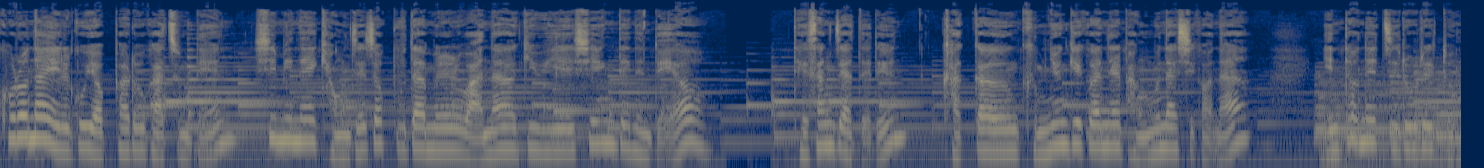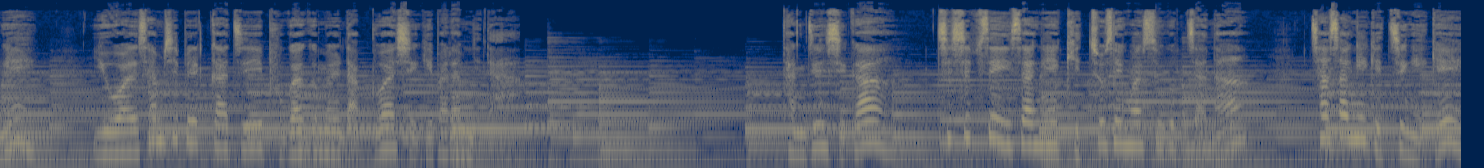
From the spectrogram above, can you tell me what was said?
코로나19 여파로 가중된 시민의 경제적 부담을 완화하기 위해 시행되는데요. 대상자들은 가까운 금융기관을 방문하시거나 인터넷 지로를 통해 6월 30일까지 부과금을 납부하시기 바랍니다. 당진 씨가 70세 이상의 기초생활수급자나 차상위 계층에게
